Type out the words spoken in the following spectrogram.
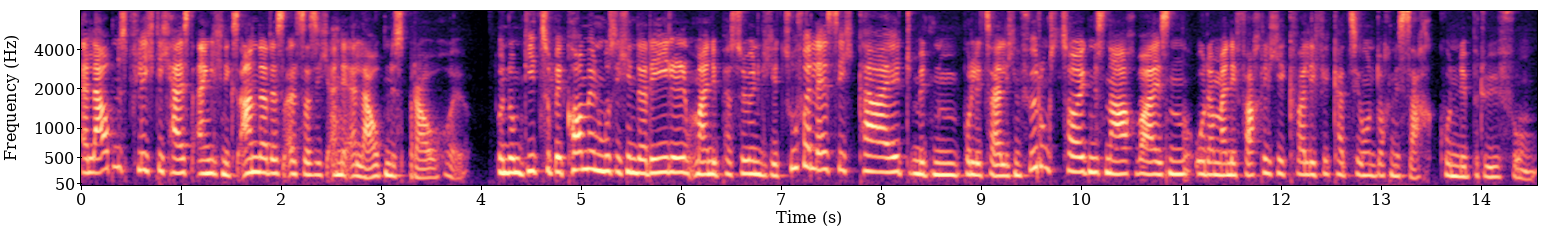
Erlaubnispflichtig heißt eigentlich nichts anderes, als dass ich eine Erlaubnis brauche. Und um die zu bekommen, muss ich in der Regel meine persönliche Zuverlässigkeit mit einem polizeilichen Führungszeugnis nachweisen oder meine fachliche Qualifikation durch eine Sachkundeprüfung.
